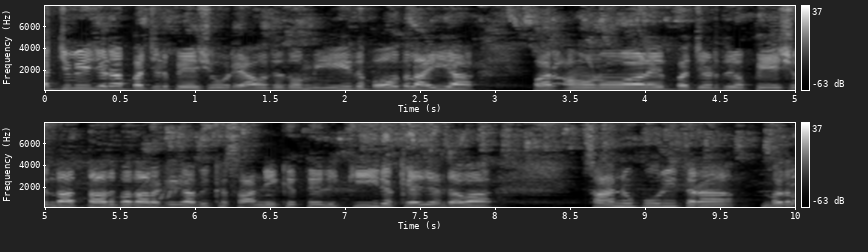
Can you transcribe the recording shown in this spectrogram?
ਅੱਜ ਵੀ ਜਿਹੜਾ ਬਜਟ ਪੇਸ਼ ਹੋ ਰਿਹਾ, ਉਹਦੇ ਤੋਂ ਉਮੀਦ ਬਹੁਤ ਲਾਈ ਆ, ਪਰ ਆਉਣ ਵਾਲੇ ਬਜਟ ਜੋ ਪੇਸ਼ ਹੁੰਦਾ, ਤਦ ਪਤਾ ਲੱਗੇਗਾ ਵੀ ਕਿਸਾਨੀ ਕਿੱਤੇ ਲਈ ਕੀ ਰੱਖਿਆ ਜਾਂਦਾ ਵਾ। ਸਾਨੂੰ ਪੂਰੀ ਤਰ੍ਹਾਂ ਮਤਲਬ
